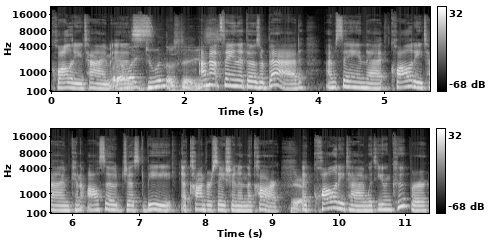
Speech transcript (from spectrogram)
quality time But is I like doing those days. I'm not saying that those are bad. I'm saying that quality time can also just be a conversation in the car. Yeah. A quality time with you and Cooper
